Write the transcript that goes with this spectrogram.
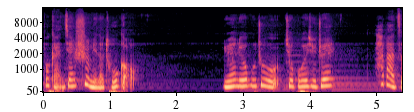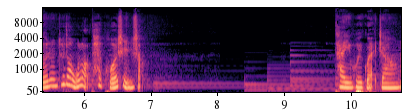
不敢见世面的土狗。女人留不住就不会去追，还把责任推到我老太婆身上。他一挥拐杖，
